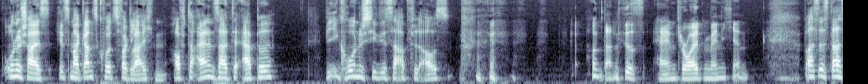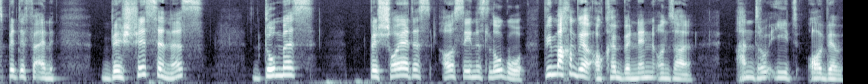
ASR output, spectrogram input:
Ohne Scheiß, jetzt mal ganz kurz vergleichen. Auf der einen Seite Apple. Wie ikonisch sieht dieser Apfel aus? Und dann dieses Android-Männchen. Was ist das bitte für ein beschissenes dummes, bescheuertes aussehendes Logo. Wie machen wir? Okay, wir nennen unser Android, oh, wir,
